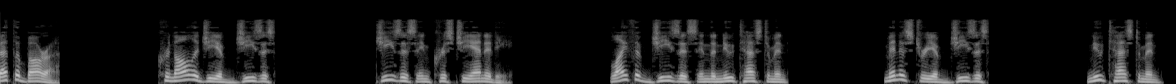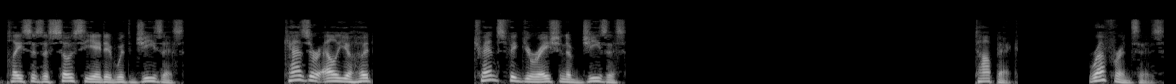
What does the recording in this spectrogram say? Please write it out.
Bethabara. Chronology of Jesus. Jesus in Christianity. Life of Jesus in the New Testament. Ministry of Jesus. New Testament places associated with Jesus. Qasr el Yahud Transfiguration of Jesus References.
